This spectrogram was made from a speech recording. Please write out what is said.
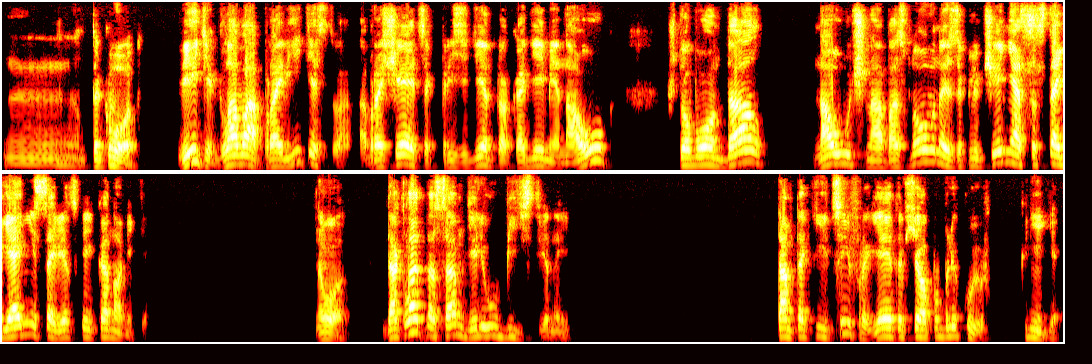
Так вот, видите, глава правительства обращается к президенту Академии наук, чтобы он дал научно обоснованное заключение о состоянии советской экономики. Вот. Доклад на самом деле убийственный. Там такие цифры, я это все опубликую в книге.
